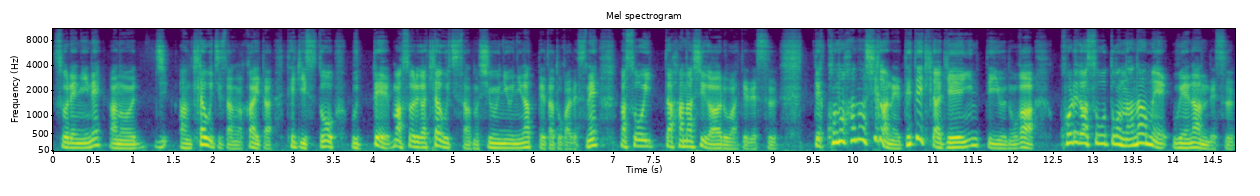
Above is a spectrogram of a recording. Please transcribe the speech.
それにね、あの、じあの北口さんが書いたテキストを売って、まあそれが北口さんの収入になってたとかですね。まあそういった話があるわけです。で、この話がね、出てきた原因っていうのが、これが相当斜め上なんです。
